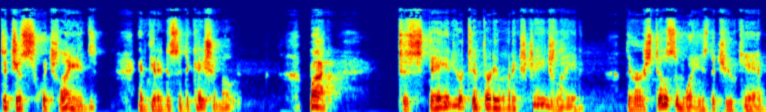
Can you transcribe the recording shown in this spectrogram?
to just switch lanes and get into syndication mode. But to stay in your 1031 exchange lane, there are still some ways that you can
